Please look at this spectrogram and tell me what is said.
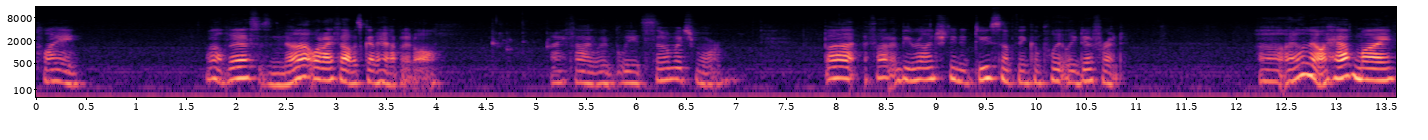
playing. Well, this is not what I thought was going to happen at all. I thought it would bleed so much more. But I thought it would be really interesting to do something completely different. Uh, I don't know. I have my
